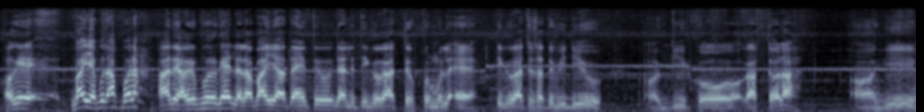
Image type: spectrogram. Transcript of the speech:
orang bayar pun tak apa dah. Ada orang pun rela lah bayar time tu dalam 300 permulaan. 300 satu video. Pergi ko kata lah. Pergi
